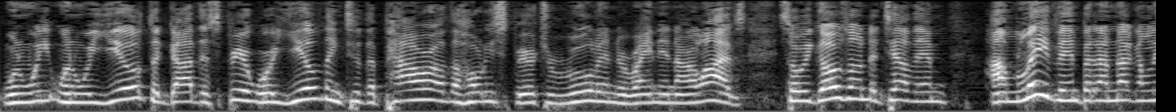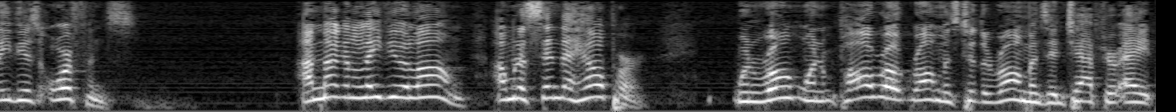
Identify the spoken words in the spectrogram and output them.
when we when we yield to God the Spirit, we're yielding to the power of the Holy Spirit to rule and to reign in our lives. So he goes on to tell them, I'm leaving, but I'm not going to leave you as orphans. I'm not going to leave you alone. I'm going to send a helper when Rome, when Paul wrote Romans to the Romans in chapter 8,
